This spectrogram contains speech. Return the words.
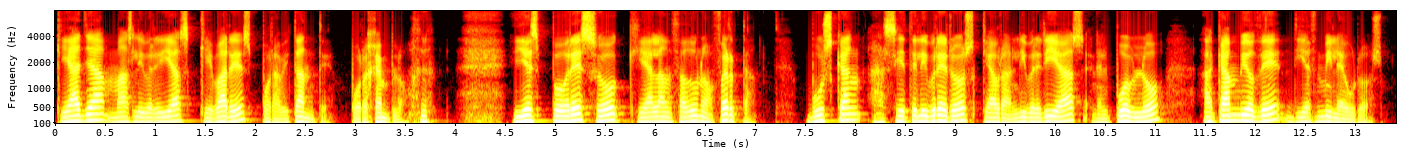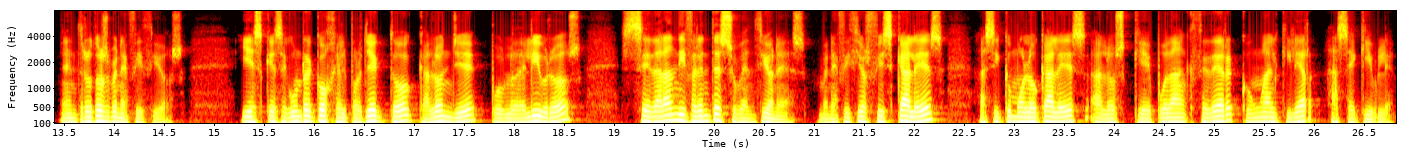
que haya más librerías que bares por habitante, por ejemplo. y es por eso que ha lanzado una oferta. Buscan a siete libreros que abran librerías en el pueblo a cambio de 10.000 euros, entre otros beneficios. Y es que según recoge el proyecto, Calonge, Pueblo de Libros, se darán diferentes subvenciones, beneficios fiscales, así como locales a los que puedan acceder con un alquiler asequible.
